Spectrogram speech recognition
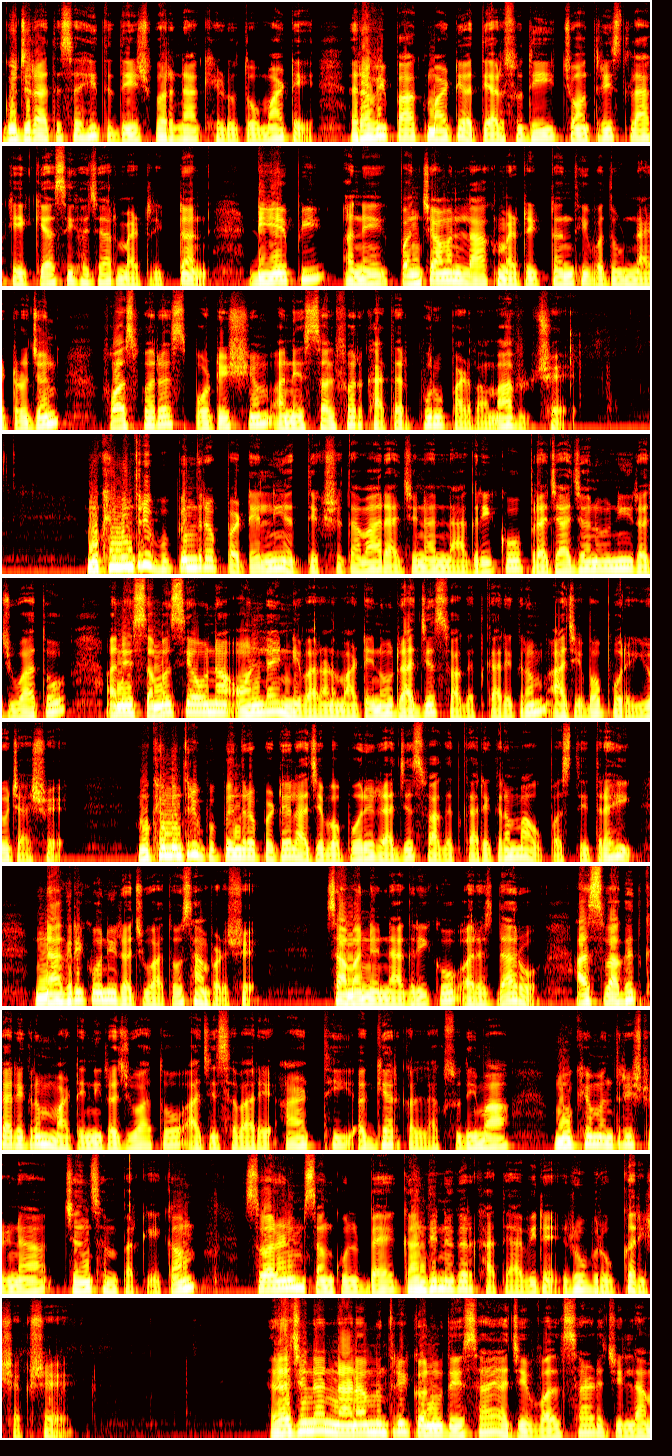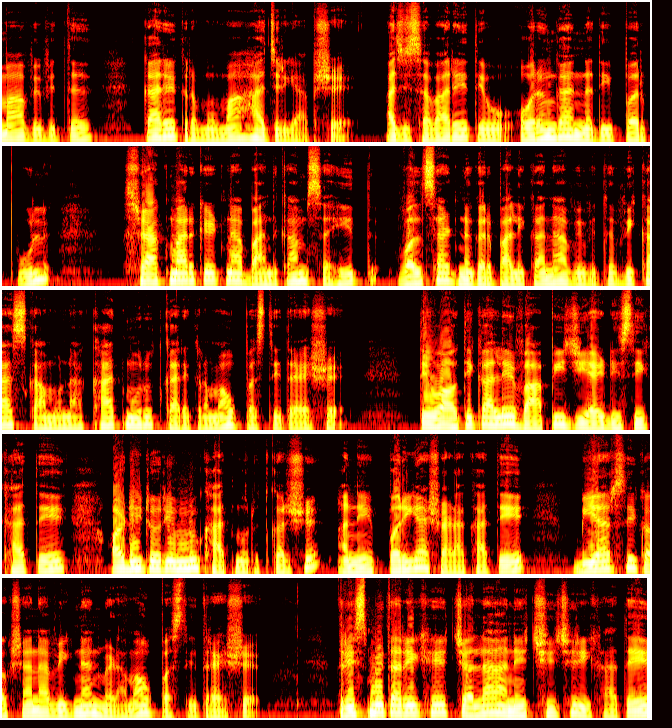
ગુજરાત સહિત દેશભરના ખેડૂતો માટે રવિ પાક માટે અત્યાર સુધી ચોત્રીસ લાખ એક્યાસી હજાર મેટ્રિક ટન, ડીએપી અને પંચાવન લાખ મેટ્રિક ટનથી વધુ નાઇટ્રોજન, ફોસ્ફરસ, પોટેશિયમ અને સલ્ફર ખાતર પૂરું પાડવામાં આવ્યું છે. મુખ્યમંત્રી ભૂપેન્દ્ર પટેલની અધ્યક્ષતામાં રાજ્યના નાગરિકો, પ્રજાજનોની રજૂઆતો અને સમસ્યાઓના ઓનલાઈન નિવારણ માટેનો રાજ્ય સ્વાગત કાર્યક્રમ આજે બપોરે યોજાશે. મુખ્યમંત્રી ભૂપેન્દ્ર પટેલ આજે બપોરે રાજ્ય સ્વાગત કાર્યક્રમમાં ઉપસ્થિત રહી નાગરિકોની રજૂઆતો સાંભળશે. સામાન્ય નાગરિકો, અરજદારો આ સ્વાગત કાર્યક્રમ માટેની રજૂઆતો આજે સવારે આઠથી અગિયાર કલાક સુધીમાં મુખ્યમંત્રીશ્રીના જનસંપર્ક એકમ, સ્વર્ણિમ સંકુલ બે ગાંધીનગર ખાતે આવીને રૂબરૂ કરી શકશે. રાજ્યના નાણામંત્રી કનુ દેસાઈ આજે વલસાડ જિલ્લામાં વિવિધ કાર્યક્રમોમાં હાજરી આપશે. આજે સવારે તેઓ ઔરંગા નદી પર પુલ, શાક માર્કેટના બાંધકામ સહિત વલસાડ નગરપાલિકાના વિવિધ વિકાસ કામોના ખાતમુહૂર્ત કાર્યક્રમમાં ઉપસ્થિત રહેશે. તેઓ આવતીકાલે વાપી જીઆઈડીસી ખાતે ઓડિટોરિયમનું ખાતમુહૂર્ત કરશે અને પરિયા શાળા ખાતે બીઆરસી કક્ષાના વિજ્ઞાન મેળામાં ઉપસ્થિત રહેશે. ત્રીસમી તારીખે ચલા અને છીછરી ખાતે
